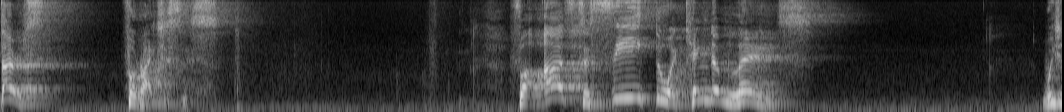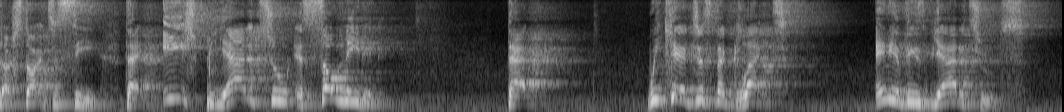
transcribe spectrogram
thirst for righteousness. For us to see through a kingdom lens, we are starting to see that each beatitude is so needed that we can't just neglect any of these beatitudes.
